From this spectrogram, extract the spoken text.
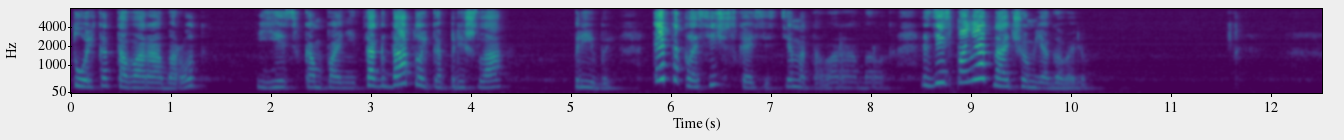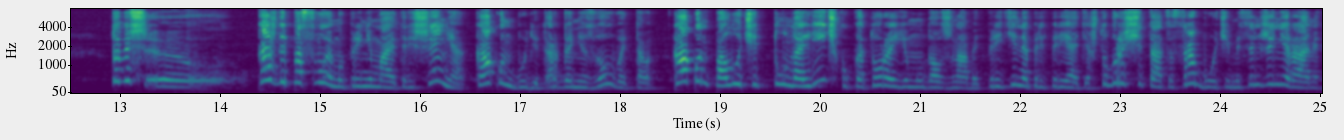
только товарооборот есть в компании. Тогда только пришла прибыль. Это классическая система товарооборота. Здесь понятно, о чем я говорю? То бишь, э, Каждый по-своему принимает решение, как он будет организовывать, как он получит ту наличку, которая ему должна быть, прийти на предприятие, чтобы рассчитаться с рабочими, с инженерами,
